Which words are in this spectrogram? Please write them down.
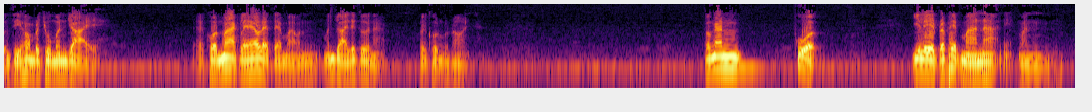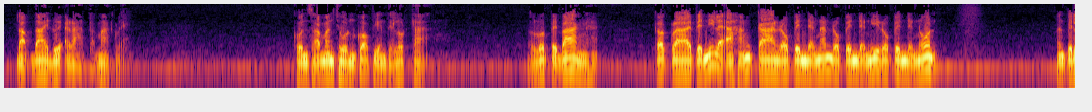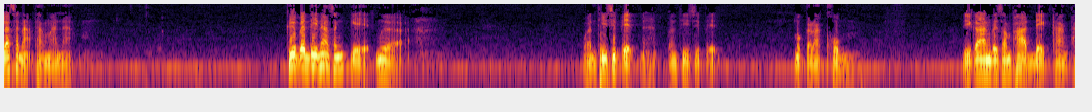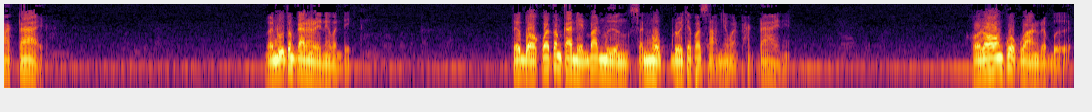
บางทีห้องประชุมมันใหญ่คนมากแล้วแหละ แต่มามันมันใหญ่เหลือเกินอะโดยคนก็น้อย เพราะงั้นพวกกิเลสประเภทมานะเนี่ยมันดับได้ด้วยอาราตมากเลย คนสามัญชนก็เพียงแต่ลดละ ลดไปบ้างนะฮะ ก็กลายเป็นนี่แหละอาหังการเราเป็นอย่างนั้น เราเป็นอย่างนี้เราเป็นอย่างโน้น มันเป็นลักษณะทางมานะ คือเป็นที่น่าสังเกตเมื่อ วันที่สิบเอ็ดนะวันที่สิบเอ็ดมกราคม มีการไปสัมภาษณ์เด็กทางภาคใต้ว่านูต้องการอะไรในวันเด็ก เธอบอกว่าต้องการเห็นบ้านเมืองสงบโดยเฉพาะสามจังหวัดภาคใต้เนี่ยขอร้องพวกวางระเบิด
